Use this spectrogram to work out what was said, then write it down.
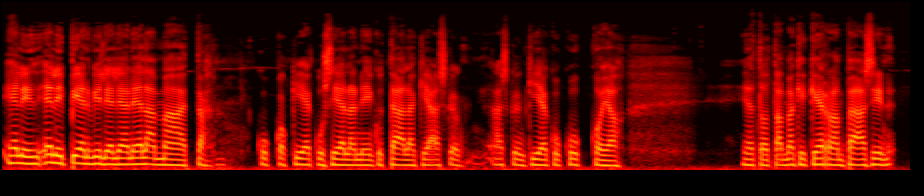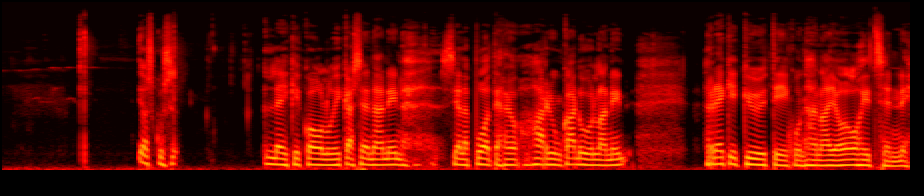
eli, eli pienviljelijän elämää, että kukko kieku siellä niin kuin täälläkin äsken, äsken kieku kukko ja, ja tota, mäkin kerran pääsin joskus leikkikouluikäisenä niin siellä Puoteharjun kaduilla niin reki kyytiin, kun hän ajoi ohitse, niin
